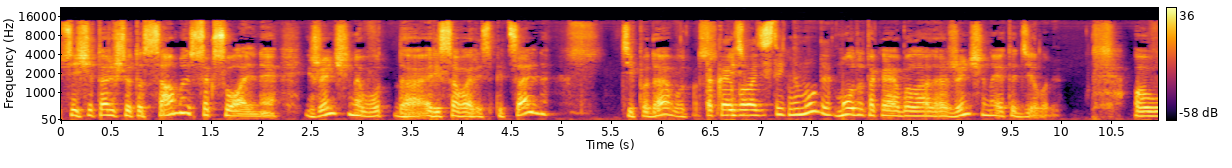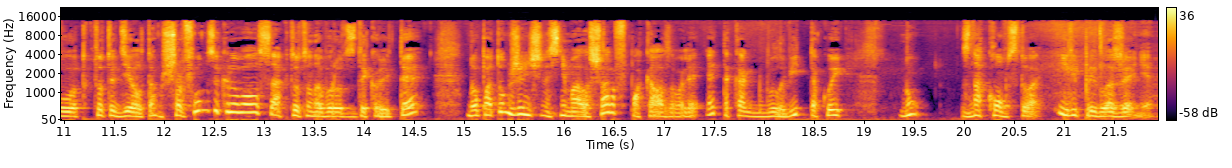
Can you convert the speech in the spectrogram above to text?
все считали, что это самое сексуальное. И женщины вот, да, рисовали специально, типа, да, вот. Такая эти- была действительно мода? Мода такая была, да, женщины это делали. А Вот, кто-то делал там шарфом закрывался, а кто-то, наоборот, с декольте, но потом женщина снимала шарф, показывали, это как бы было вид такой, ну, знакомства или предложения.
